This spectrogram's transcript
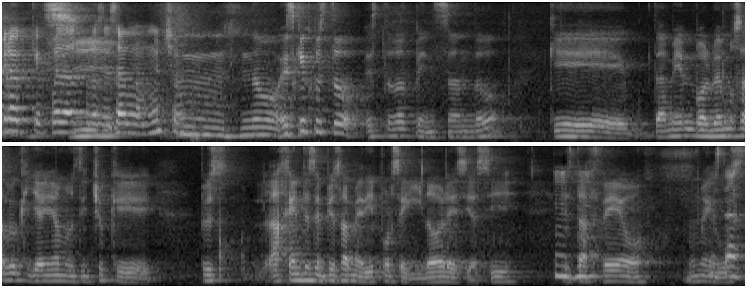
creo que puedas Sí. procesarlo mucho. Mm, no, es que justo estaba pensando que también volvemos a algo que ya habíamos dicho que pues la gente se empieza a medir por seguidores y así. Está feo, no me Está gusta.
